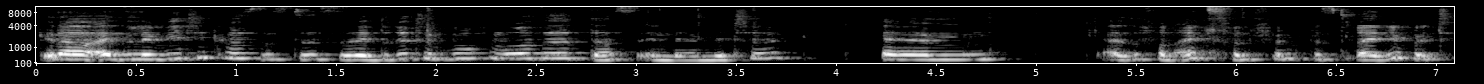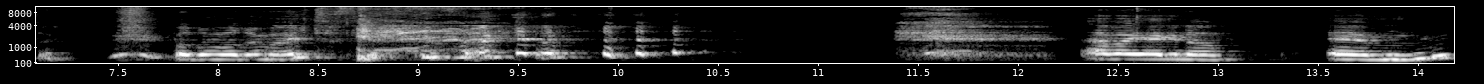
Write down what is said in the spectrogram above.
Genau, also Levitikus ist das äh, dritte Buch Mose, das in der Mitte. Ähm, also von 1 von 5 bis 3 die Mitte. Warum auch immer ich das jetzt gesagt habe. Aber ja, genau. Ähm, Mhm.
